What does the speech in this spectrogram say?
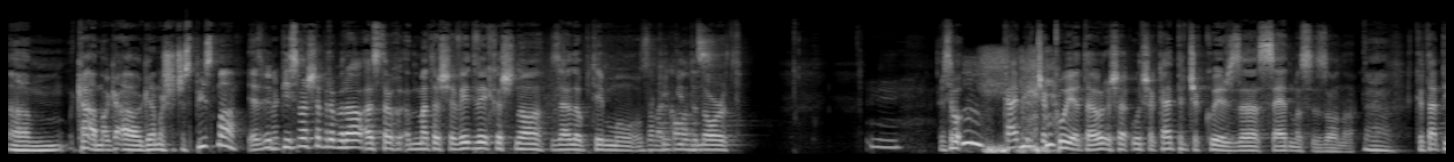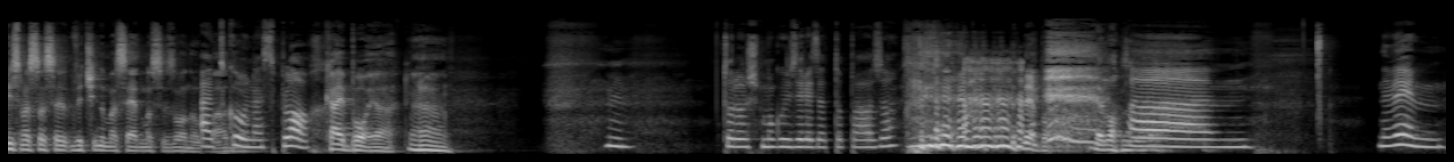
Um, kaj, ma- a, gremo še čez pismo? Jaz bi pismo še prebral, ali sta- imate še vedno kakšno zdaj ob tem the konec. North? Recimo, kaj pričakujete, Urša, Urša, kaj pričakuješ za sedmo sezono? Ja, Ker ta pisma so se večinoma sedmo sezono A tako nasploh. Kaj bo, ja? ja. To boš mogel izrezati to pauzo. Ne bo. Ne zelo. Um, ne vem.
